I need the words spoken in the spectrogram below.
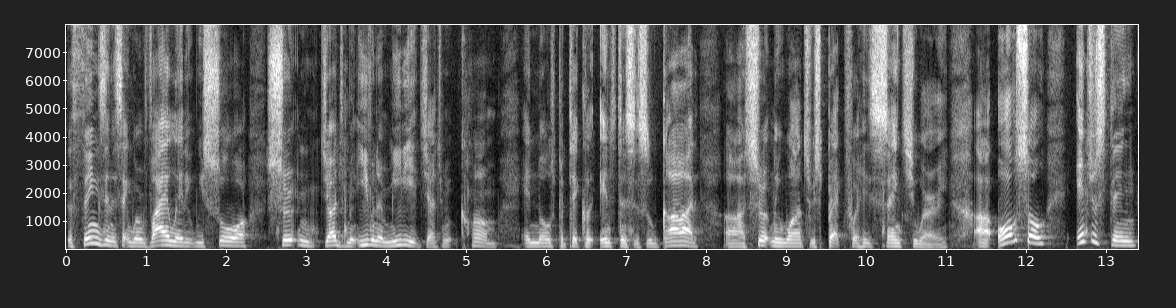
the things in the sanctuary were violated. We saw certain judgment, even immediate judgment, come in those particular instances. So God uh, certainly wants respect for his sanctuary. Uh, also, interesting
